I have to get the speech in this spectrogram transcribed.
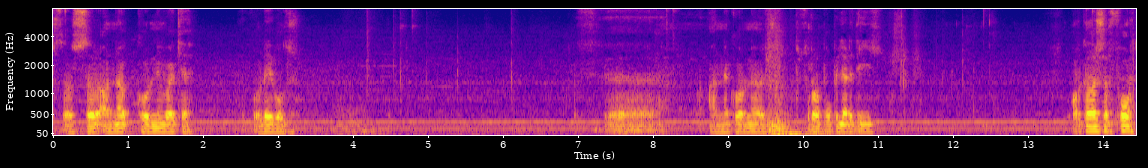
Arkadaşlar Anna Kornivake voleybolcu. Ee, anne Kornivake sıra popüler değil. Arkadaşlar Ford.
